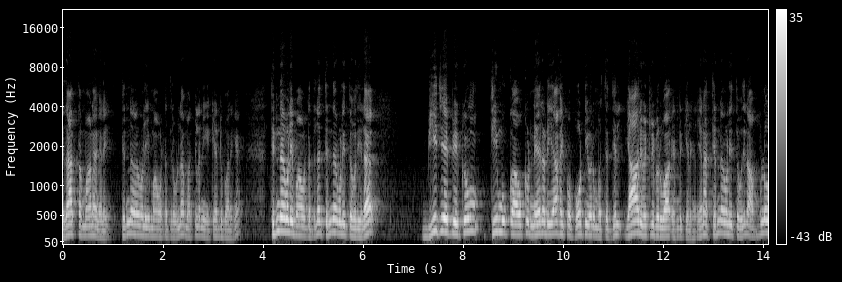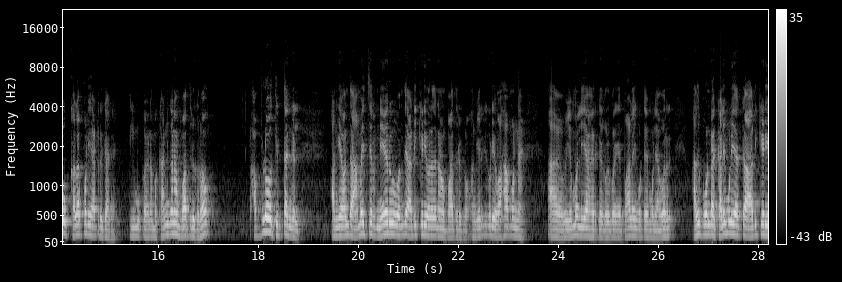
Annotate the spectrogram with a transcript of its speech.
யதார்த்தமான நிலை. திருநெல்வேலி மாவட்டத்தில் உள்ள மக்களை நீங்கள் கேட்டு பாருங்கள் திருநெல்வேலி மாவட்டத்தில் திருநெல்வேலி தொகுதியில் பிஜேபிக்கும் திமுகவுக்கும் நேரடியாக இப்போ போட்டி வரும் பட்சத்தில் யார் வெற்றி பெறுவார் என்று கேளுங்கள். ஏன்னா திருநெல்வேலி தொகுதியில் அவ்வளோ கலப்பணியாற்றிருக்காங்க. திமுக நம்ம கண்கணம் பார்த்துருக்குறோம். அவ்வளோ திட்டங்கள். அங்கே வந்து அமைச்சர் நேரு வந்து அடிக்கடி வரதை நாம் பார்த்துருக்கோம் அங்கே இருக்கக்கூடிய வகாமண்ணன் எம்எல்ஏயாக இருக்க பாளையங்கோட்டை எம்எல்ஏ அவர் அது போன்ற கனிமொழி அக்கா அடிக்கடி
